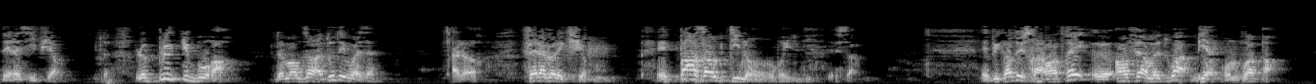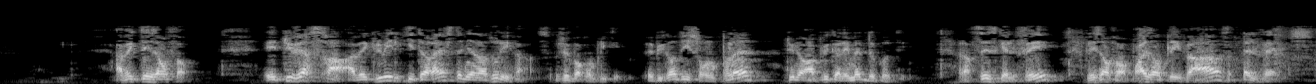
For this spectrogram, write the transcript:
des récipients. Le plus que tu pourras, demande-en à tous tes voisins. Alors, fais la collection. Et pas en petit nombre, il dit, c'est ça. Et puis quand tu seras rentré, euh, enferme-toi bien, qu'on ne voit pas, avec tes enfants et tu verseras avec l'huile qui te reste, eh bien dans tous les vases. C'est pas compliqué. Et puis quand ils sont pleins, tu n'auras plus qu'à les mettre de côté. Alors c'est ce qu'elle fait. Les enfants présentent les vases, elle verse.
